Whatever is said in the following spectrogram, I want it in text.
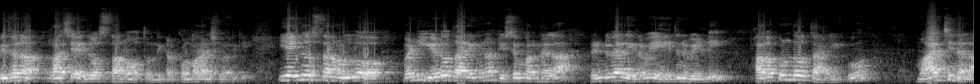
మిథున రాశి ఐదవ స్థానం అవుతుంది ఇక్కడ కుంభరాశి వారికి. ఈ ఐదవ స్థానంలో మళ్ళీ ఏడో తారీఖున డిసెంబర్ నెల రెండు వేల ఇరవై ఐదున వెళ్ళి పదకొండో తారీఖు మార్చి నెల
